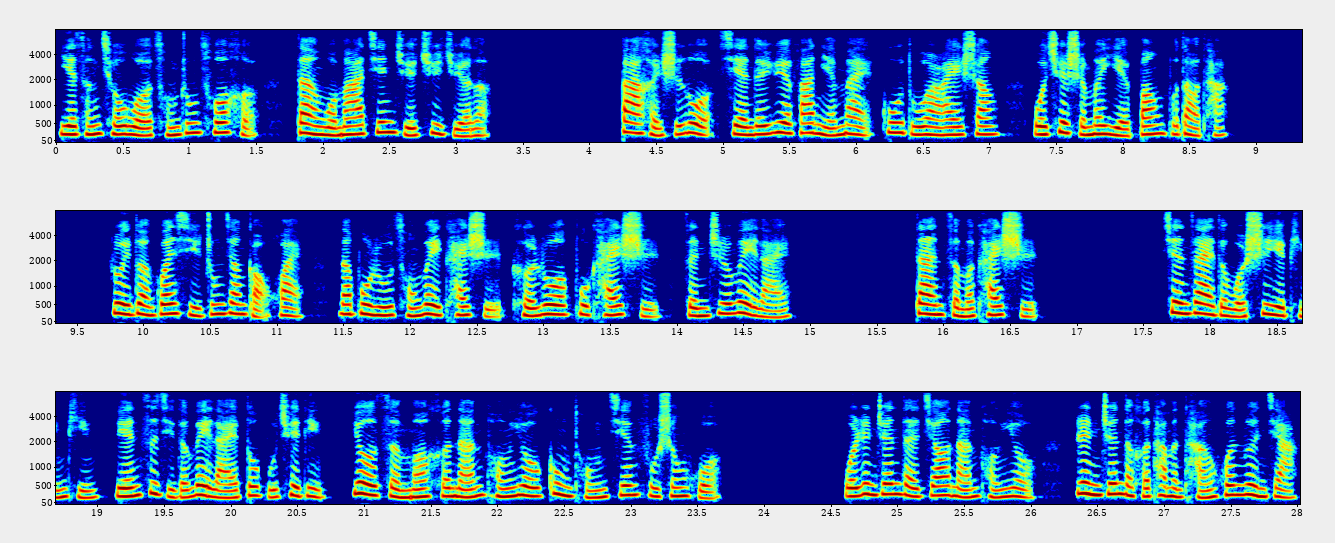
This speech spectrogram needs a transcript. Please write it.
也曾求我从中撮合，但我妈坚决拒绝了。爸很失落，显得越发年迈、孤独而哀伤，我却什么也帮不到他。若一段关系终将搞坏，那不如从未开始。可若不开始，怎知未来？但怎么开始？现在的我事业平平，连自己的未来都不确定，又怎么和男朋友共同肩负生活？我认真的交男朋友，认真的和他们谈婚论嫁，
